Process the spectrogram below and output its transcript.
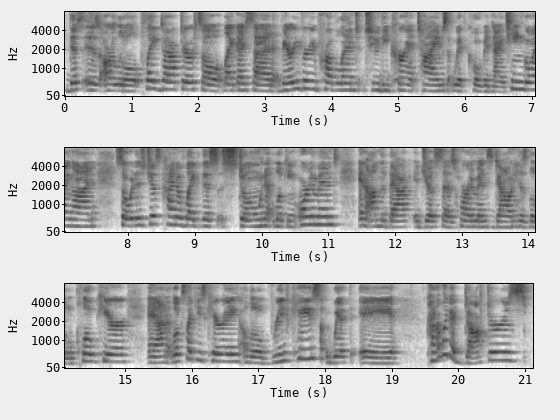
This is our little Plague Doctor. So like I said, very, very prevalent to the current times with COVID-19 going on. So it is just kind of like this stone looking ornament and on the back it just says ornaments down his little cloak here and it looks like he's carrying a little briefcase with a kind of like a doctor's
